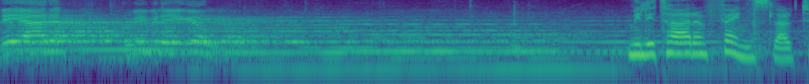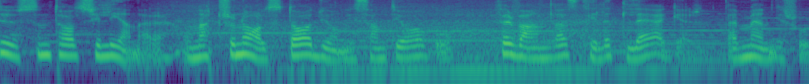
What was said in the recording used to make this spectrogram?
Det är ett privilegium. Militären fängslar tusentals chilenare och nationalstadion i Santiago förvandlas till ett läger där människor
